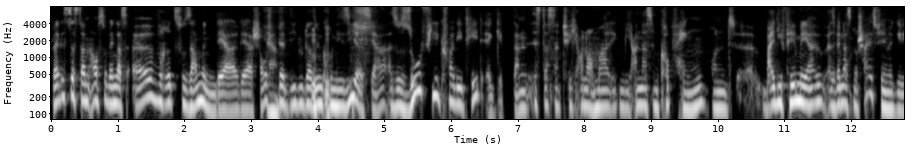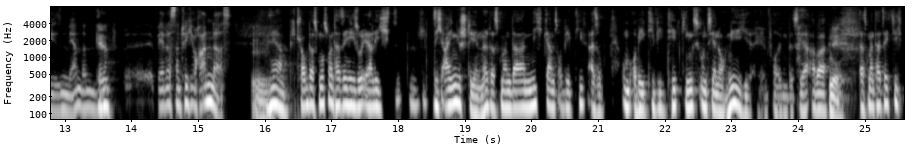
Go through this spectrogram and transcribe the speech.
Vielleicht ist das dann auch so, wenn das Övre zusammen der, der Schauspieler, ja. die du da synchronisierst, ja, also so viel Qualität ergibt, dann ist das natürlich auch nochmal irgendwie anders im Kopf hängen. Und äh, weil die Filme ja, also wenn das nur Scheißfilme gewesen wären, dann ja. äh, wäre das natürlich auch anders. Mhm. Ja, ich glaube, das muss man tatsächlich so ehrlich sich eingestehen, ne? dass man da nicht ganz objektiv, also um Objektivität ging es uns ja noch nie hier in Folgen bisher, aber nee. dass man tatsächlich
